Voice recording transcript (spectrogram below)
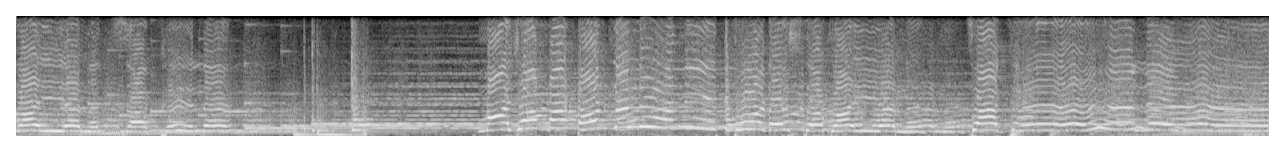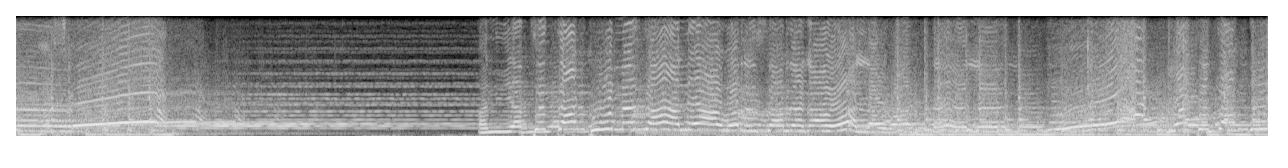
बाह्यानं चाखलं. माझ्या माठातलं लोणी थोडस बाह्यानं चाखलं. आणि याच चाखून झाल्यावर साऱ्या गावाला वाटलं. याच चाखून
